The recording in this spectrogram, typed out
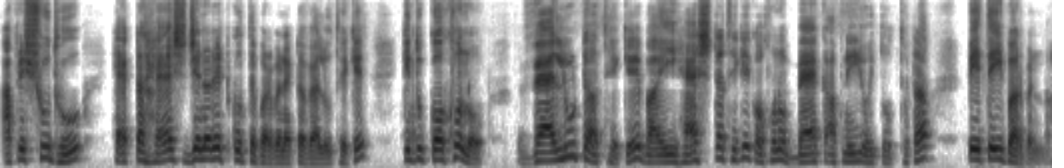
আপনি শুধু একটা হ্যাশ জেনারেট করতে পারবেন একটা ভ্যালু থেকে। কিন্তু কখনো ভ্যালুটা থেকে বা এই হ্যাশটা থেকে কখনো ব্যাক আপনি ওই তথ্যটা পেতেই পারবেন না।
